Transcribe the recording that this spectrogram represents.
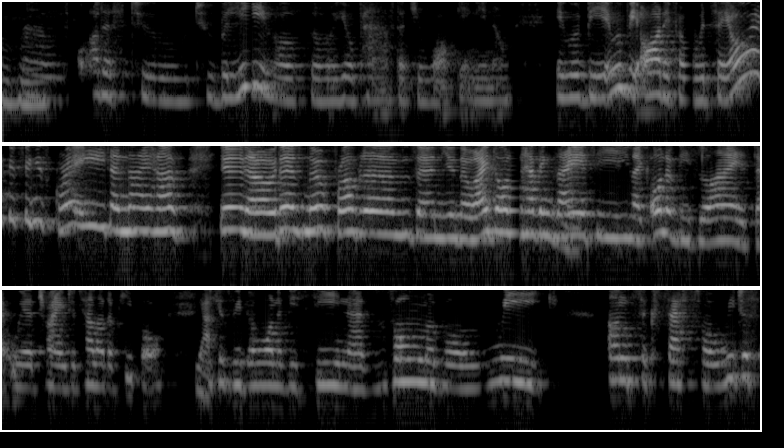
mm-hmm. um, for others to to believe also your path that you're walking, you know. It would be it would be odd if I would say, "Oh, everything is great, and I have, you know, there's no problems, and you know, I don't have anxiety." Like all of these lies that we're trying to tell other people, yes. because we don't want to be seen as vulnerable, weak, unsuccessful. We just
